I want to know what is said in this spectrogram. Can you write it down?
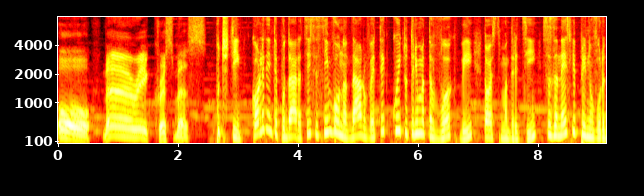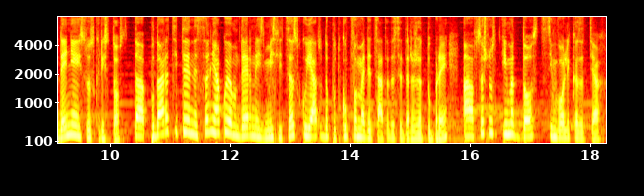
Ho! Merry Christmas! Почти. Коледните подаръци са символ на даровете, които тримата вълхви, т.е. мъдреци, са занесли при новородения Исус Христос. Та подаръците не са някоя модерна измислица, с която да подкупваме децата да се държат добре, а всъщност имат доста символика за тях.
